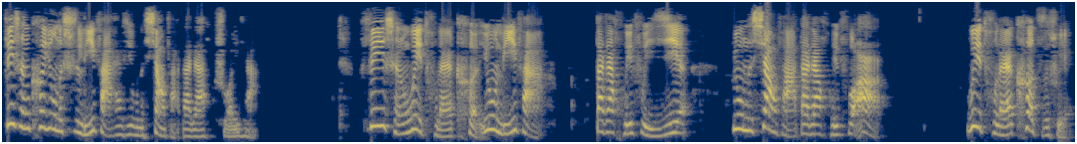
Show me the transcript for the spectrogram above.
飞神克用的是礼法还是用的相法？大家说一下，飞神未土来克，用礼法。大家回复一，用的相法，大家回复二。未土来克子水，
